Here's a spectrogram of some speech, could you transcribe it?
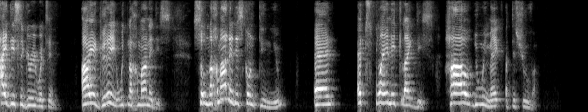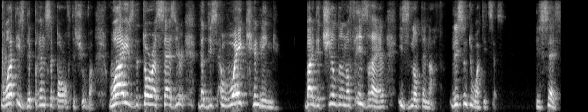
I disagree with him. I agree with Nachmanides so Nachmanides continue and explain it like this. How do we make a teshuva? What is the principle of teshuva? Why is the Torah says here that this awakening by the children of Israel is not enough? Listen to what it says. It says,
